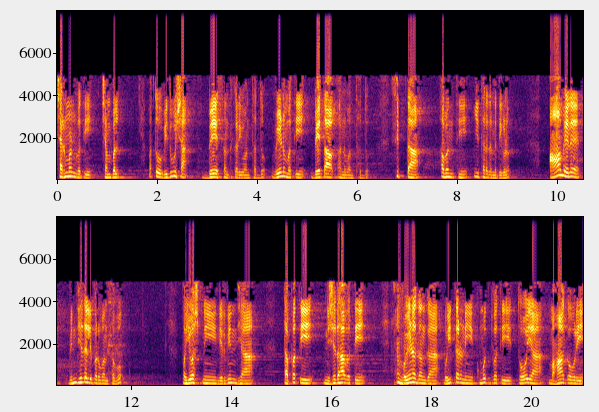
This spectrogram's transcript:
ಚರ್ಮಣ್ವತಿ, ಚಂಬಲ್. ಮತ್ತು ವಿದೂಷ, ಬೇಸ್ ಅಂತ ಕರೆಯುವಂಥದ್ದು. ವೇಣುಮತಿ, ಬೇತಾಬ್ ಅನ್ನುವಂಥದ್ದು. ಸಿಪ್ತ ಅವಂತಿ ಈ ಥರದ ನದಿಗಳು. ಆಮೇಲೆ ವಿಂಧ್ಯದಲ್ಲಿ ಬರುವಂಥವು ಪಯೋಷ್ಣಿ, ನಿರ್ವಿಂಧ್ಯ, ತಪತಿ, ನಿಷಧಾವತಿ, ವೈಣಗಂಗಾ, ವೈತರಣಿ, ಕುಮುದ್ವತಿ, ತೋಯ, ಮಹಾಗೌರಿ,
